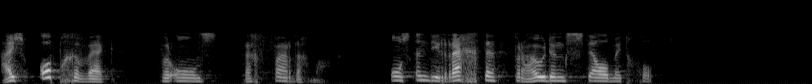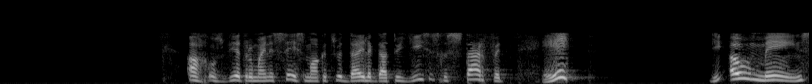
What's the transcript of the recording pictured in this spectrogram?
Hy's opgewek vir ons regverdig maak. Ons in die regte verhouding stel met God. Ag, ons weet Romeine 6 maak dit so duidelik dat toe Jesus gesterf het, het die ou mens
